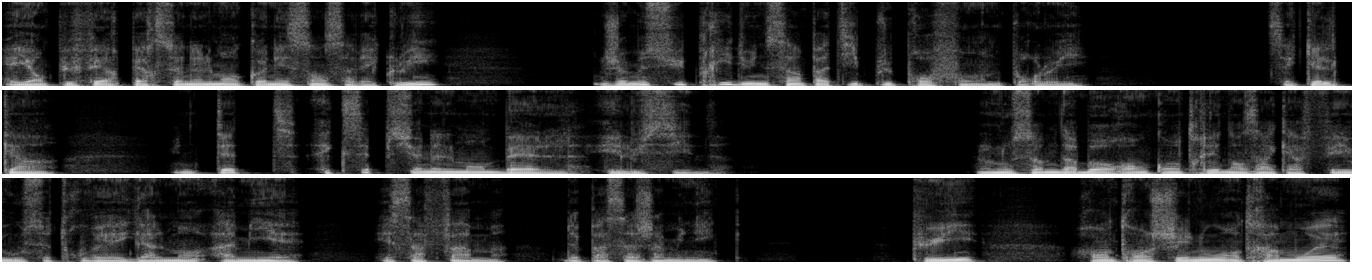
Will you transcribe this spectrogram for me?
Ayant pu faire personnellement connaissance avec lui, je me suis pris d'une sympathie plus profonde pour lui. C'est quelqu'un, une tête exceptionnellement belle et lucide. Nous nous sommes d'abord rencontrés dans un café où se trouvait également Amiet et sa femme, de passage à Munich. Puis, rentrant chez nous en tramway,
